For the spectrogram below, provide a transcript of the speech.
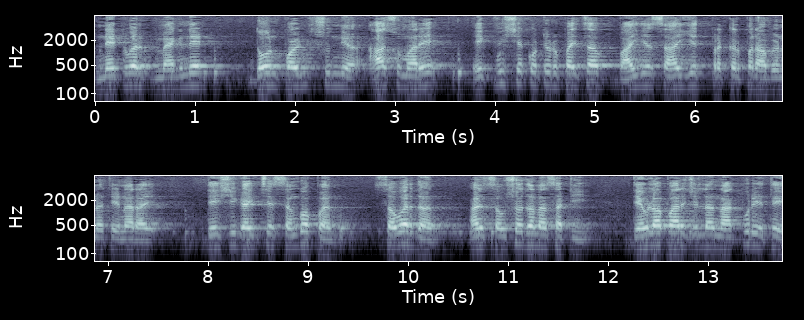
network magnet दोन पॉईंट शून्य हा सुमारे एकवीसशे कोटी रुपयाचा बाह्य सहाय्यित प्रकल्प राबवण्यात येणार आहे. देशी गाईचे संगोपन संवर्धन आणि संशोधनासाठी देवलापार जिल्हा नागपूर येथे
